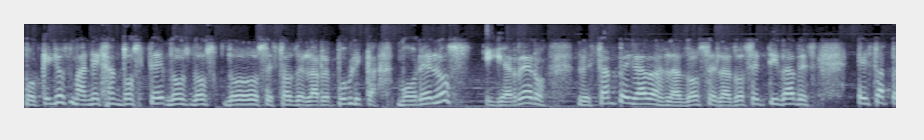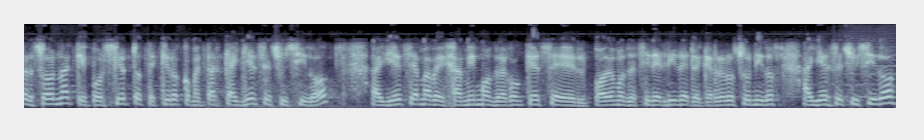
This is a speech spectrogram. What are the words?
porque ellos manejan dos, dos, dos, dos estados de la República, Morelos y Guerrero. Le están pegadas las dos, las dos entidades. Esta persona, que por cierto te quiero comentar que ayer se suicidó, ayer se llama Benjamín Mondragón, que es el, podemos decir, el líder de Guerreros Unidos, ayer se suicidó,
